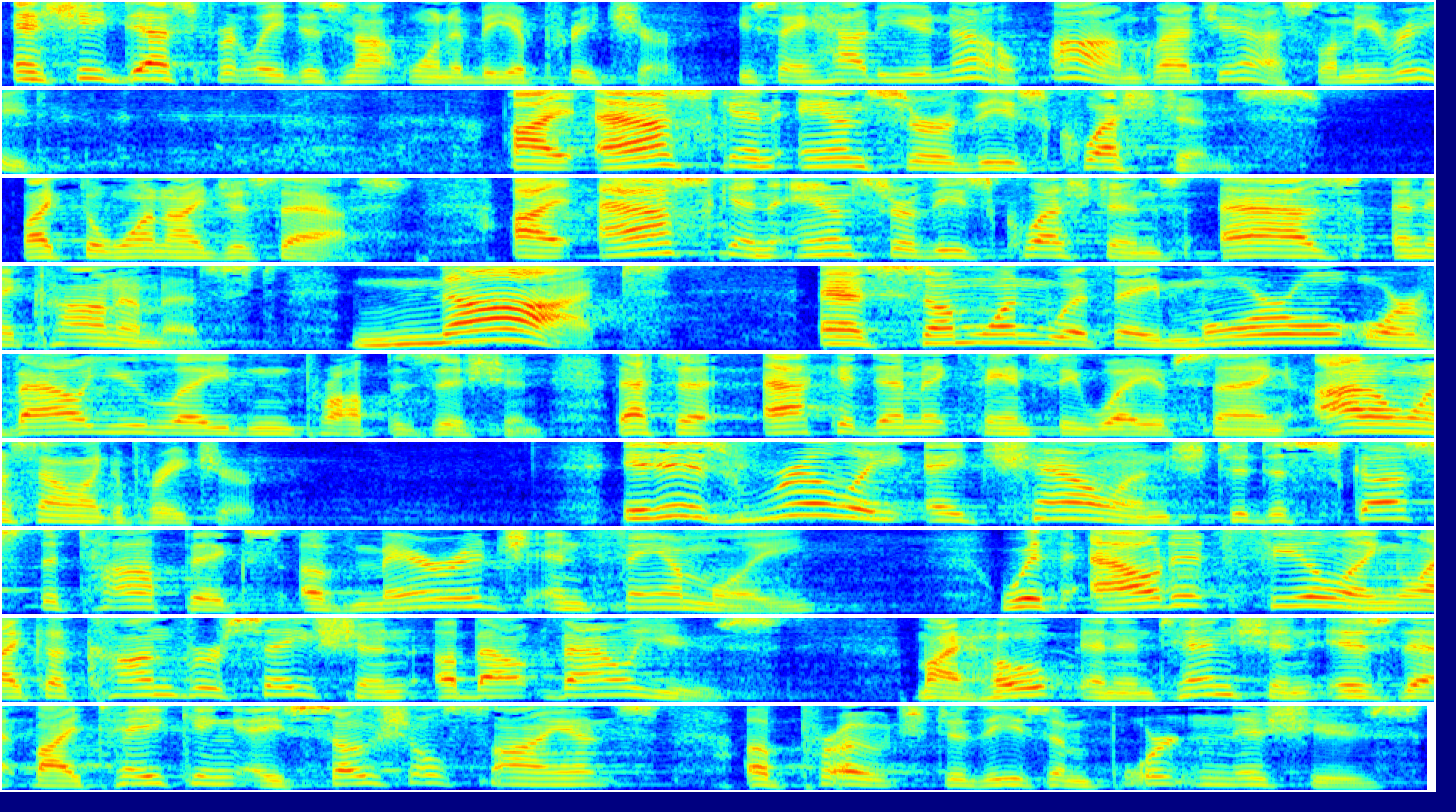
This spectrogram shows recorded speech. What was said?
And she desperately does not want to be a preacher. You say, How do you know? Ah, I'm glad you asked. Let me read. I ask and answer these questions, like the one I just asked. I ask and answer these questions as an economist, not as someone with a moral or value laden proposition. That's an academic fancy way of saying, I don't want to sound like a preacher. It is really a challenge to discuss the topics of marriage and family without it feeling like a conversation about values. My hope and intention is that by taking a social science approach to these important issues,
